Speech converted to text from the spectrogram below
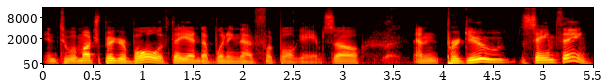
into a much bigger bowl if they end up winning that football game. So, Right. and Purdue, the same thing.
